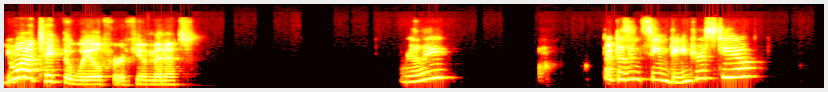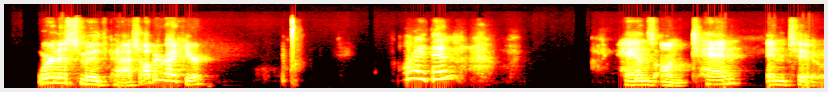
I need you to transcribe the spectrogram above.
You want to take the wheel for a few minutes? Really? That doesn't seem dangerous to you? We're in a smooth patch. I'll be right here. All right then. Hands on 10 and 2.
